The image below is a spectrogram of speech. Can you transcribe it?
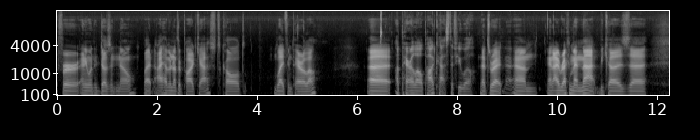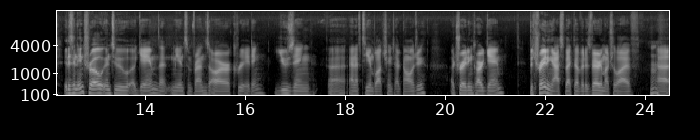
for anyone who doesn't know, but I have another podcast called Life in Parallel. Uh, A parallel podcast, if you will. that's right. Um, and I recommend that because uh, it is an intro into a game that me and some friends are creating using uh, NFT and blockchain technology, a trading card game. The trading aspect of it is very much alive. Hmm. Uh,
